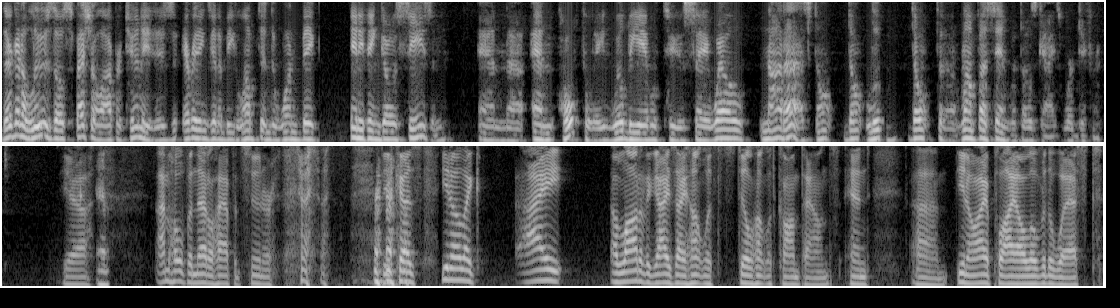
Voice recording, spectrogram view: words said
they're going to lose those special opportunities. Everything's going to be lumped into one big anything goes season, and uh, and hopefully we'll be able to say, well, not us. Don't don't look don't uh, lump us in with those guys. We're different. Yeah, and I'm hoping that'll happen sooner, because you know, like I, a lot of the guys I hunt with still hunt with compounds, and um, you know, I apply all over the West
